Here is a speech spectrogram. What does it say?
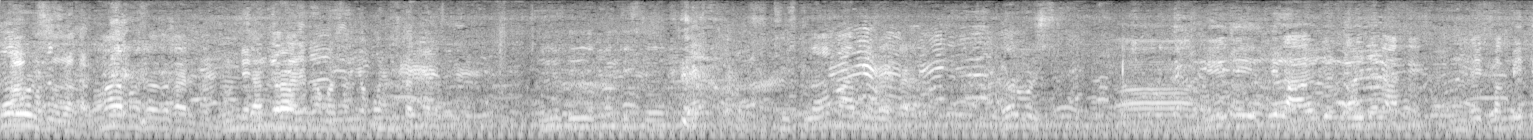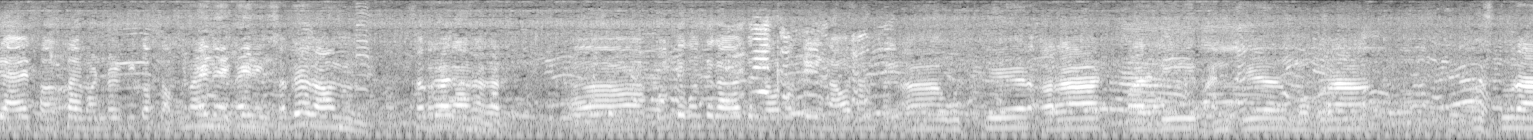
दरवर्षी महाप्रसादाचा कार्यक्रम यात्रा एकोणतीस तारखेला. म्हणजे एकोणतीस तीसला महाप्रसाद कार्यक्रम दरवर्षी. हे जे येथील आयोजन नियोजन आहे हे समिती आहे संस्था आहे मंडळ की कसं? नाही नाही काही नाही सगळ्या गाव मिळून सगळ्या गावात कोणते कोणते गाव आहेत? जवळपास ते नावं सांगते उत्तेर अराट पारडी भानखेड मोगरा कस्तुरा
